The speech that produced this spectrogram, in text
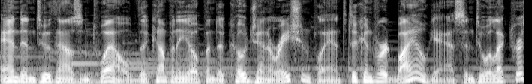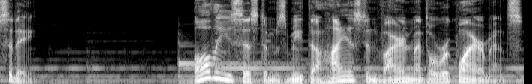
And in 2012, the company opened a cogeneration plant to convert biogas into electricity. All these systems meet the highest environmental requirements.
